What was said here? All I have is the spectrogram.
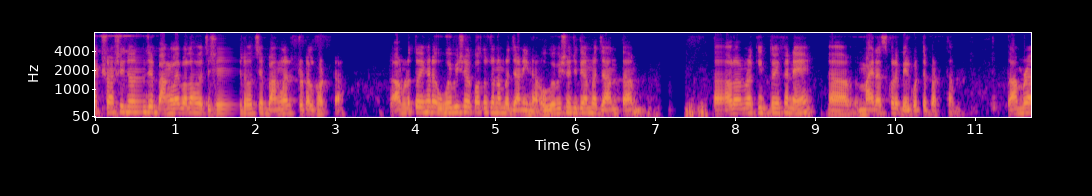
একশো আশি জন যে বাংলায় বলা হয়েছে সেটা হচ্ছে বাংলার টোটাল ঘরটা। তো আমরা তো এখানে উভয় বিষয়ে কতজন আমরা জানি না। উভয় বিষয় যদি আমরা জানতাম, তাহলে আমরা কিন্তু এখানে মাইনাস করে বের করতে পারতাম। তো আমরা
